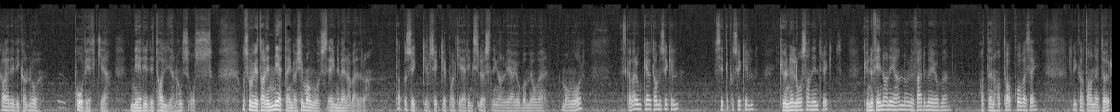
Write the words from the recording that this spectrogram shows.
Hva er det vi kan nå påvirke nede i detaljen hos oss? Og så må vi ta det ned til engasjement hos egne medarbeidere. Ta på sykkel, sykkelparkeringsløsningene vi har jobba med over mange år. Det skal være OK å ta med sykkelen. Sitte på sykkelen. Kunne låse den inn trygt. Kunne finne den igjen når du er ferdig med jobben. At den har tak over seg, slik at han er tørr.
